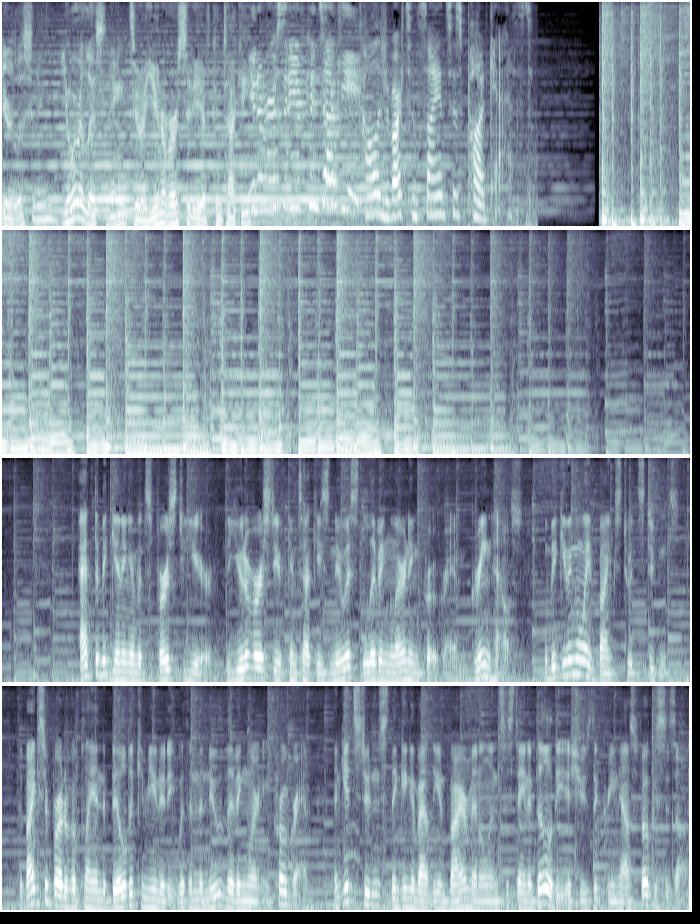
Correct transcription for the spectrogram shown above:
You're listening You're listening to a University of Kentucky University of Kentucky College of Arts and Sciences podcast. At the beginning of its first year, the University of Kentucky's newest living learning program, Greenhouse, will be giving away bikes to its students. The bikes are part of a plan to build a community within the new living learning program and get students thinking about the environmental and sustainability issues that Greenhouse focuses on.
